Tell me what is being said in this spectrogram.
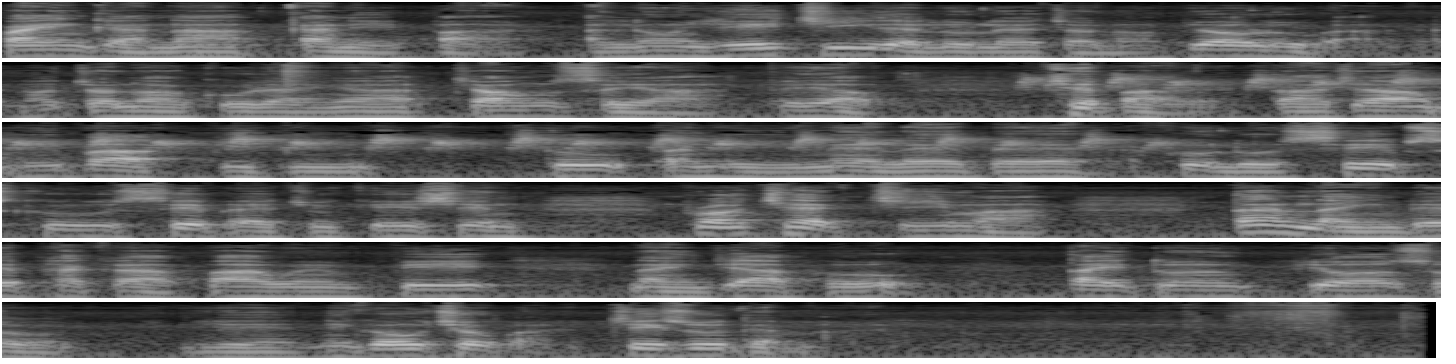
ပိုင်းကဏ္ဍကနေပါအလွန်ရေးကြီးတယ်လို့လည်းကျွန်တော်ပြောလို့ပါတယ်เนาะကျွန်တော်ကိုယ်တိုင်ကကျောင်းဆရာတစ်ယောက်ဖြစ်ပါတယ်ဒါကြောင့်မိဘပြည်သူတို့အနေနဲ့လည်းပဲအခုလို safe school safe education project ကြီးမှာတတ်နိုင်တဲ့ဘက်ကပါဝင်ပေးနိုင်ကြဖို့တိုက်တွန်းပြောဆိုရင်ညီကုန်းချုပ်ပါကျေးဇူးတင်ပါ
